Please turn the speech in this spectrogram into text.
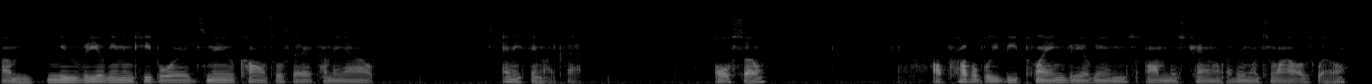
um, new video gaming keyboards, new consoles that are coming out, anything like that. Also, I'll probably be playing video games on this channel every once in a while as well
